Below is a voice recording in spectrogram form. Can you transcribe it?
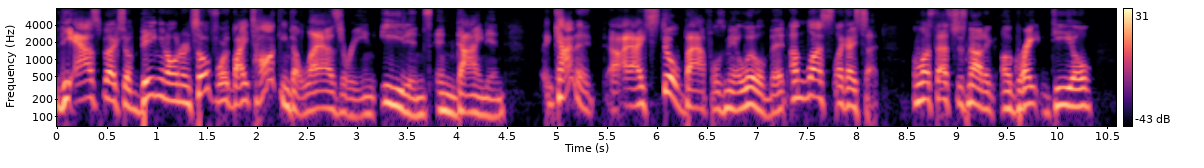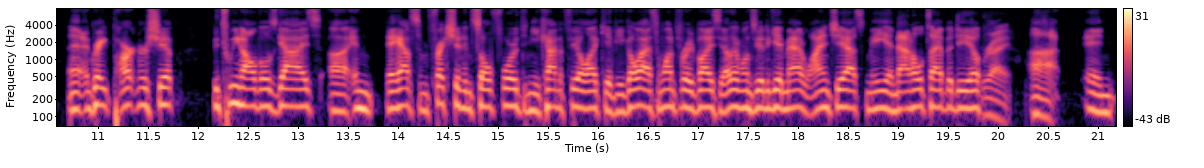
the aspects of being an owner and so forth by talking to Lasry and Edens and Dinan. Kind of, I, I still baffles me a little bit, unless, like I said, unless that's just not a, a great deal, and a great partnership between all those guys, uh, and they have some friction and so forth, and you kind of feel like if you go ask one for advice, the other one's going to get mad. Why didn't you ask me? And that whole type of deal, Right. uh, and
